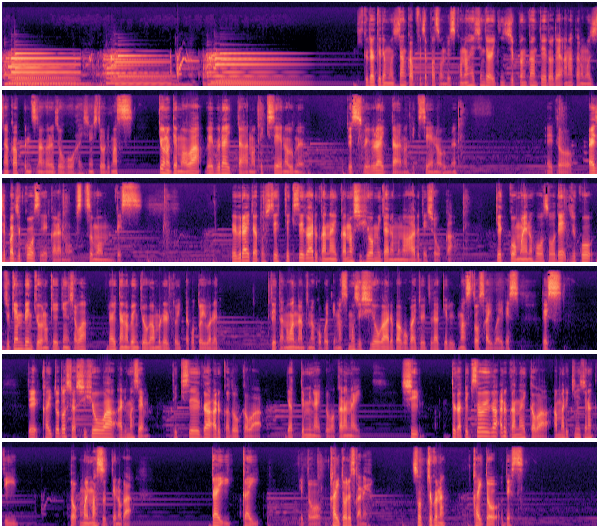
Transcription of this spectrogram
聞くだけで文字タンクアップジャパソンです。この配信では1日10分間程度であなたの文字タンクアップにつながる情報を配信しております。今日のテーマは Web ライターの適性の有無です。Web ライターの適性の有無。えっ、ー、と、アイジャパ受講生からの質問です。Web ライターとして適性があるかないかの指標みたいなものはあるでしょうか？結構前の放送で受講受験勉強の経験者はライターの勉強が頑張れるといったことを言われてたのはなんとなく覚えています。もし指標があればご回答いただけますと幸いです。です。で、回答としては指標はありません。適性があるかどうかはやってみないとわからないし、というか適性があるかないかはあまり気にしなくていいと思いますっていうのが、第1回、えっと、回答ですかね。率直な回答です。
